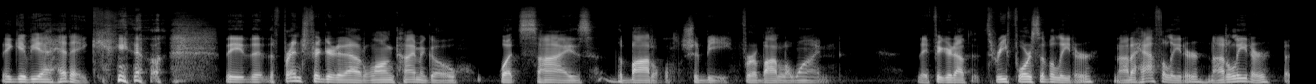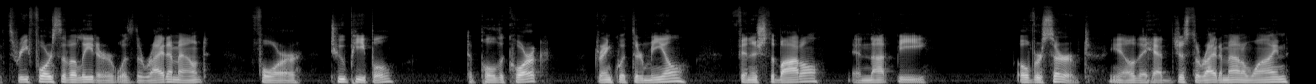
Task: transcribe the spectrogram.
they give you a headache. you know, the, the the French figured it out a long time ago what size the bottle should be for a bottle of wine. They figured out that three fourths of a liter, not a half a liter, not a liter, but three fourths of a liter was the right amount for two people to pull the cork, drink with their meal, finish the bottle, and not be overserved. You know, they had just the right amount of wine.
